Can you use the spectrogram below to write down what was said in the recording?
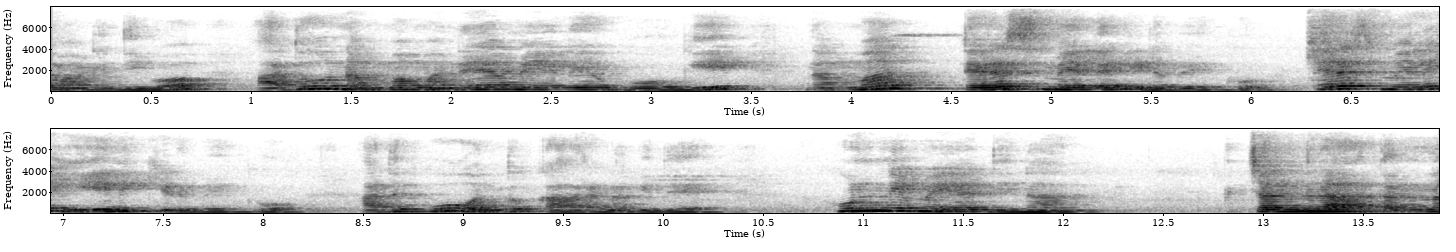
ಮಾಡಿದ್ದೀವೋ ಅದು ನಮ್ಮ ಮನೆಯ ಮೇಲೆ ಹೋಗಿ ನಮ್ಮ ಟೆರೆಸ್ ಮೇಲೆ ಇಡಬೇಕು. ಟೆರೆಸ್ ಮೇಲೆ ಏನಕ್ಕೆ ಇಡಬೇಕು? ಅದಕ್ಕೂ ಒಂದು ಕಾರಣವಿದೆ. ಹುಣ್ಣಿಮೆಯ ದಿನ. ಚಂದ್ರ ತನ್ನ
